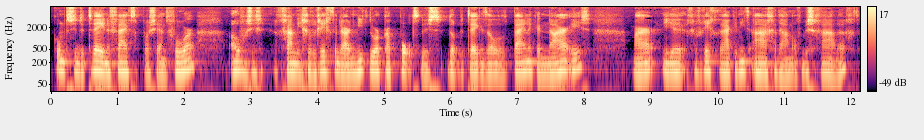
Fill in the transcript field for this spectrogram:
Komt tussen de 2 en de 50 procent voor. Overigens gaan die gewrichten daar niet door kapot. Dus dat betekent wel dat het pijnlijk en naar is. Maar je gewrichten raken niet aangedaan of beschadigd.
